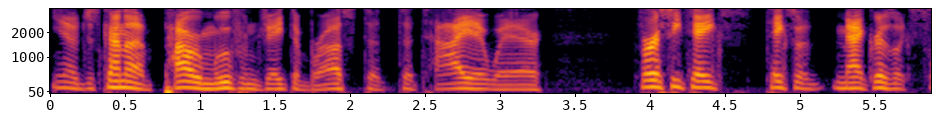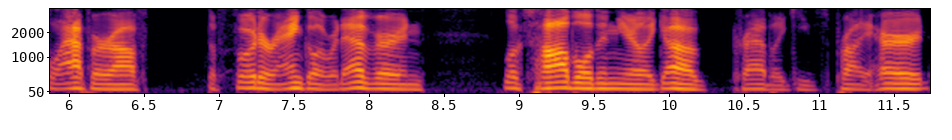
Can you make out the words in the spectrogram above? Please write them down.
you know, just kind of power move from Jake DeBrusk to, to tie it where first he takes takes a Matt Grzelcyk slapper off the foot or ankle or whatever and looks hobbled and you're like, oh crap, like he's probably hurt.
